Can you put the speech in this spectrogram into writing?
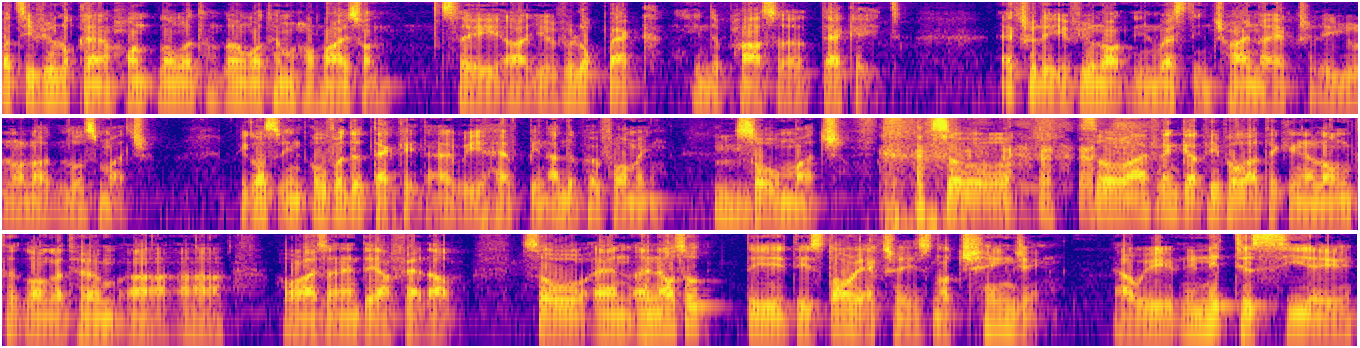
but if you look at a longer longer term horizon, say uh, if you look back in the past uh, decade, actually if you not invest in China, actually you will not lose much, because in over the decade uh, we have been underperforming mm. so much. so so I think uh, people are taking a long longer term uh, uh, horizon and they are fed up. So and and also the the story actually is not changing. Uh, we, we need to see a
